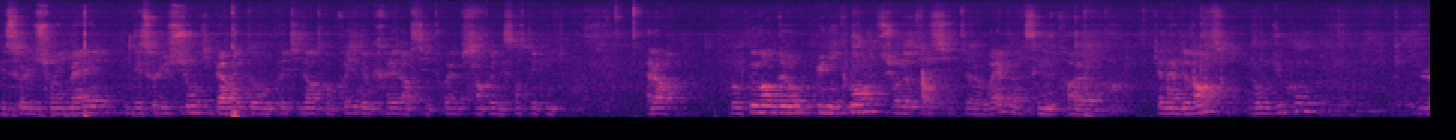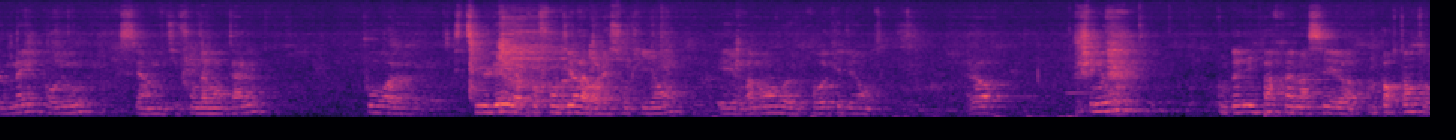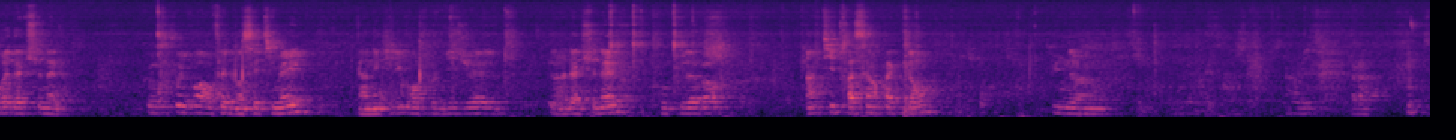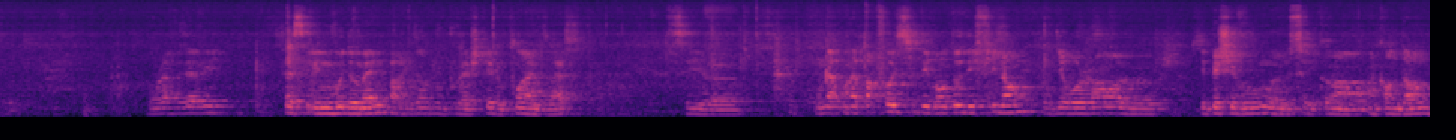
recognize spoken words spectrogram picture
des solutions email, des solutions qui permettent aux petites entreprises de créer leur site web sans connaissance technique. Alors, donc nous vendons uniquement sur notre site web, c'est notre euh, canal de vente. Donc du coup, le mail pour nous, c'est un outil fondamental pour euh, stimuler et approfondir la relation client et vraiment euh, provoquer des ventes. Alors, chez nous, on donne une part quand même assez euh, importante au rédactionnel. Comme vous pouvez voir en fait dans cet email, il y a un équilibre entre le visuel et le rédactionnel. Donc tout d'abord, un titre assez impactant, une... Euh, ah oui, voilà. Bon là vous avez, ça c'est les nouveaux domaines, par exemple vous pouvez acheter le point Alsace. Euh, on, a, on, a, parfois aussi des bandeaux défilants pour dire aux gens dépêchez-vous, euh, c'est comme un, un countdown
